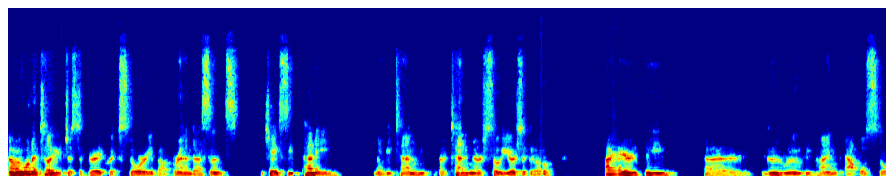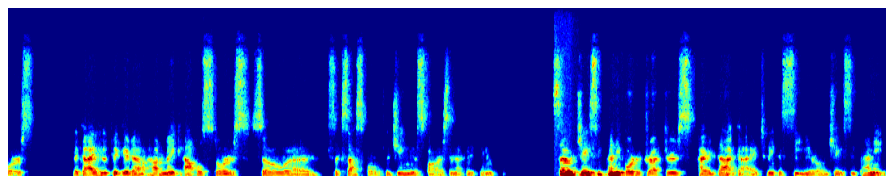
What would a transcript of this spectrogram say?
Now, I want to tell you just a very quick story about brand essence. J.C. Penney maybe ten or ten or so years ago, hired the uh, guru behind Apple stores, the guy who figured out how to make Apple stores so uh, successful, the Genius bars and everything. So J.C. Penney board of directors hired that guy to be the CEO of J.C. Penney.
